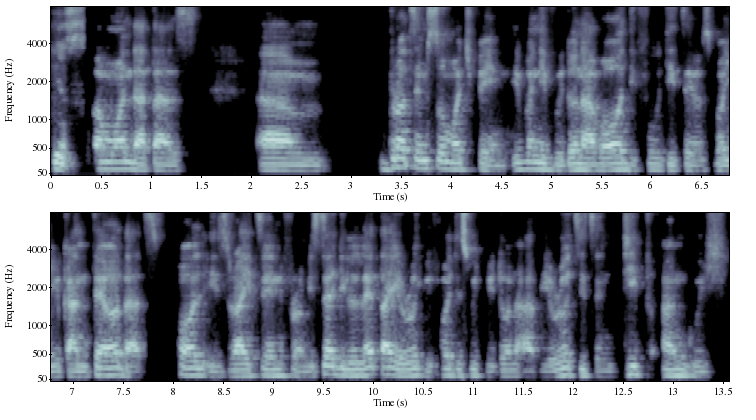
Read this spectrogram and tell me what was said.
Yes. Someone that has um, brought him so much pain, even if we don't have all the full details, but you can tell that Paul is writing from, he said the letter he wrote before this week we don't have, he wrote it in deep anguish.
